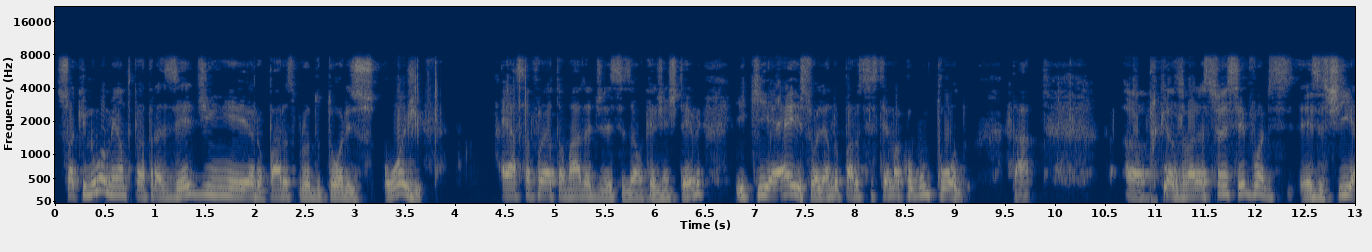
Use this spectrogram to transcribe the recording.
Só que no momento para trazer dinheiro para os produtores hoje, essa foi a tomada de decisão que a gente teve e que é isso, olhando para o sistema como um todo, tá? Uh, porque as variações sempre vão existir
